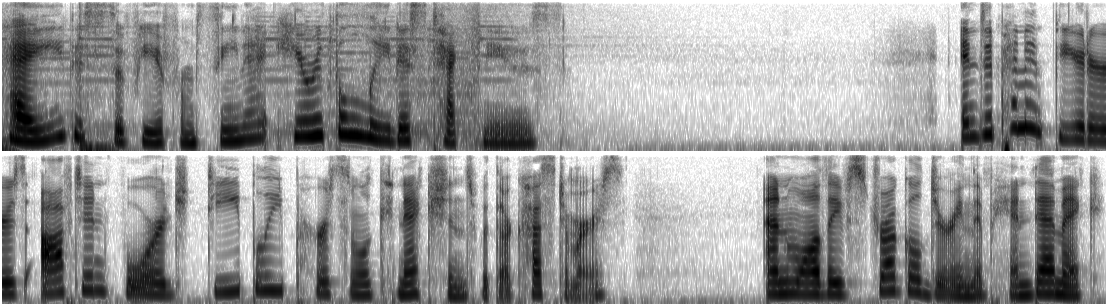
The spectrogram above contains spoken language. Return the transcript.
Hey, this is Sophia from CNET here with the latest tech news. Independent theaters often forge deeply personal connections with their customers. And while they've struggled during the pandemic,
